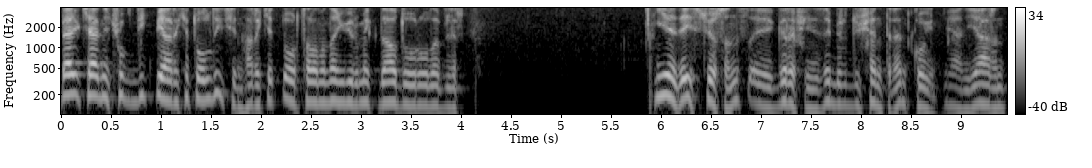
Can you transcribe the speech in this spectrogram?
Belki hani çok dik bir hareket olduğu için hareketli ortalamadan yürümek daha doğru olabilir. Yine de istiyorsanız e, grafiğinize bir düşen trend koyun. Yani yarın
